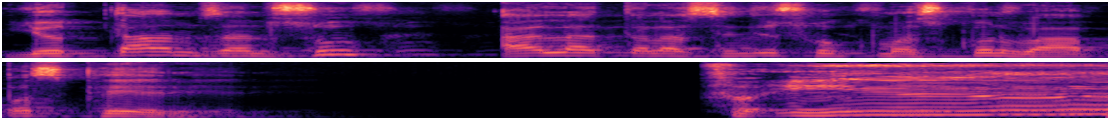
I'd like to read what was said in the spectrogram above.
یوٚتام زن سُہ اللہ تعالیٰ سٕنٛدِس حُکمس کُن واپس پھیرِ۔ فإن فاءت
